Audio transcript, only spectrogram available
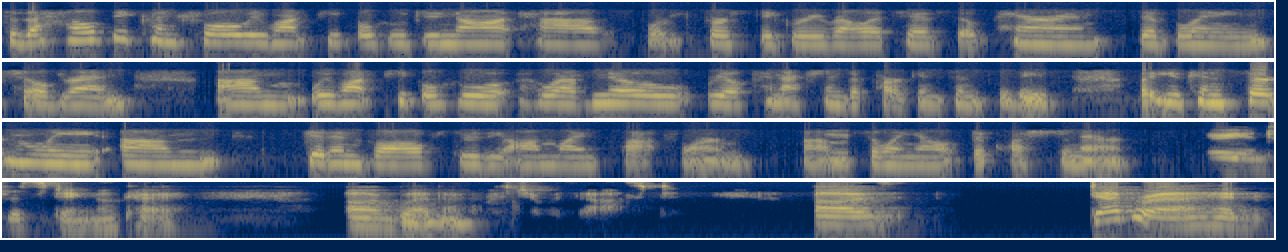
So the healthy control, we want people who do not have first degree relatives, so parents, siblings, children. Um, we want people who, who have no real connection to Parkinson's disease. But you can certainly um, get involved through the online platform um, filling out the questionnaire. Very interesting. Okay. I'm glad mm-hmm. that question was asked. Uh, Deborah had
